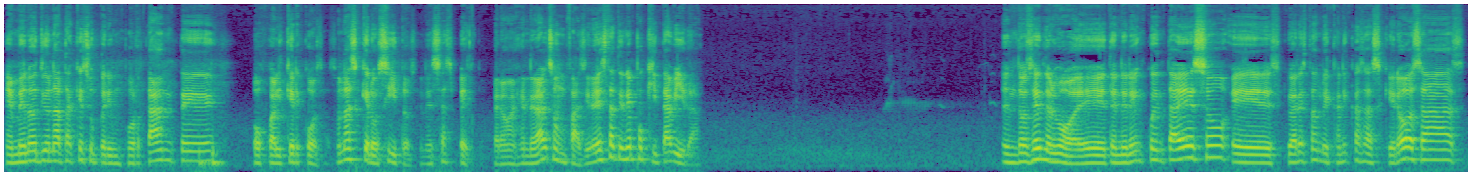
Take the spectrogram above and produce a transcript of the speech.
En menos de un ataque súper importante o cualquier cosa. Son asquerositos en ese aspecto, pero en general son fáciles. Esta tiene poquita vida. Entonces, de nuevo, eh, tener en cuenta eso, eh, esquivar estas mecánicas asquerosas,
